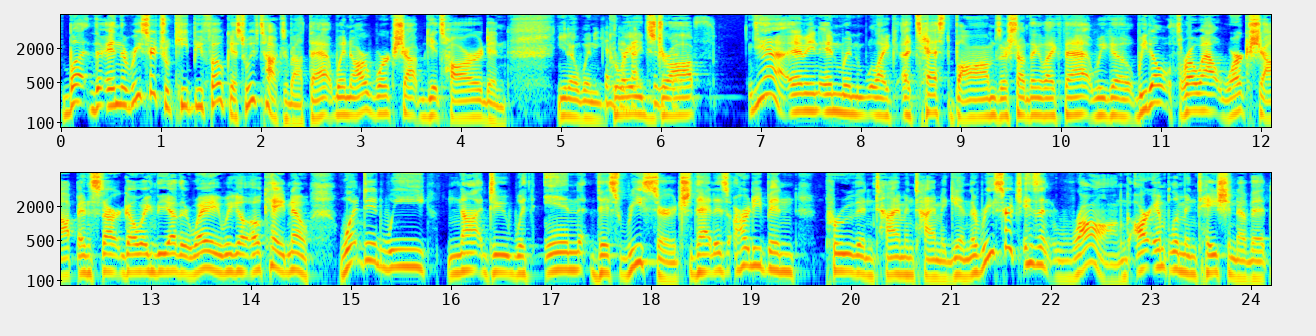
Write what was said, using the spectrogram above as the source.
But the, and the research will keep you focused. We've talked about that when our workshop gets hard and you know when grades drop. Yeah, I mean, and when like a test bombs or something like that, we go, we don't throw out workshop and start going the other way. We go, okay, no, what did we not do within this research that has already been proven time and time again? The research isn't wrong. Our implementation of it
